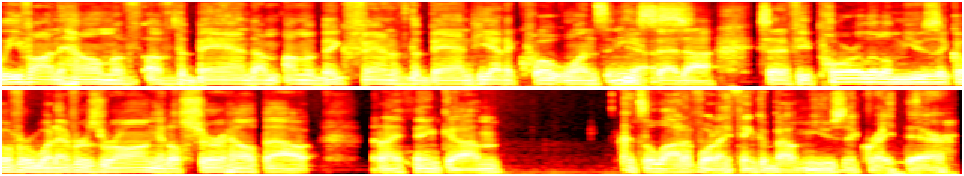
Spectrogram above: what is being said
Levon Helm of of the band, I'm I'm a big fan of the band. He had a quote once, and he yes. said uh, he said if you pour a little music over whatever's wrong, it'll sure help out. And I think um, that's a lot of what I think about music right there.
